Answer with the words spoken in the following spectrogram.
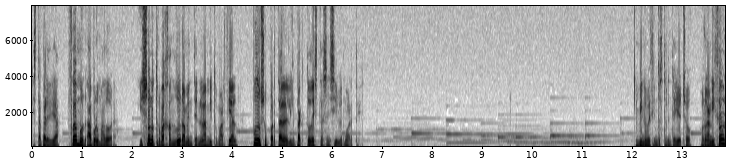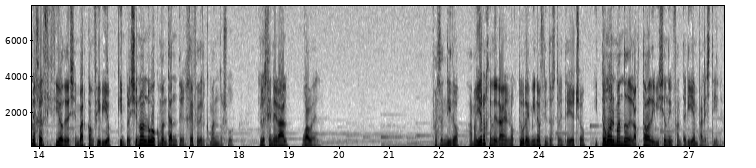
Esta pérdida fue abrumadora, y solo trabajando duramente en el ámbito marcial pudo soportar el impacto de esta sensible muerte. En 1938 organizó un ejercicio de desembarco anfibio que impresionó al nuevo comandante en jefe del Comando Sur, el general Wavell. Fue ascendido a mayor general en octubre de 1938 y tomó el mando de la octava división de infantería en Palestina.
